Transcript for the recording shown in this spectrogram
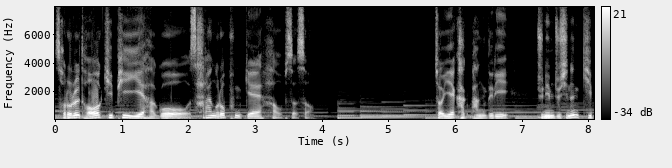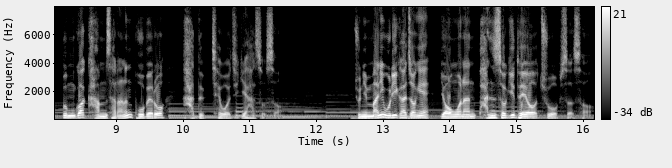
서로를 더 깊이 이해하고 사랑으로 품게 하옵소서. 저희의 각 방들이 주님 주시는 기쁨과 감사라는 보배로 가득 채워지게 하소서. 주님만이 우리 가정의 영원한 반석이 되어 주옵소서.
